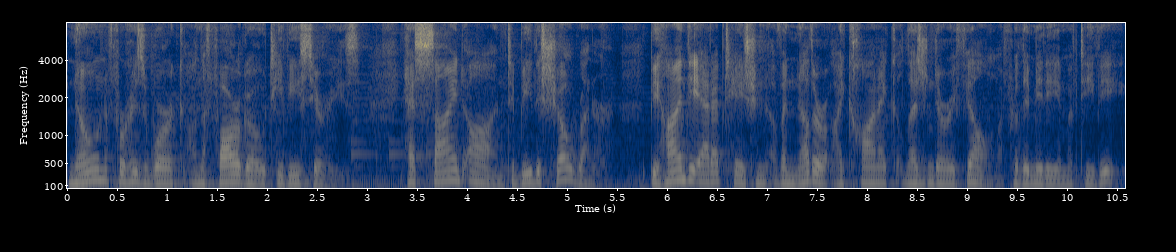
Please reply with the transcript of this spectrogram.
known for his work on the Fargo TV series, has signed on to be the showrunner behind the adaptation of another iconic legendary film for the medium of TV.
